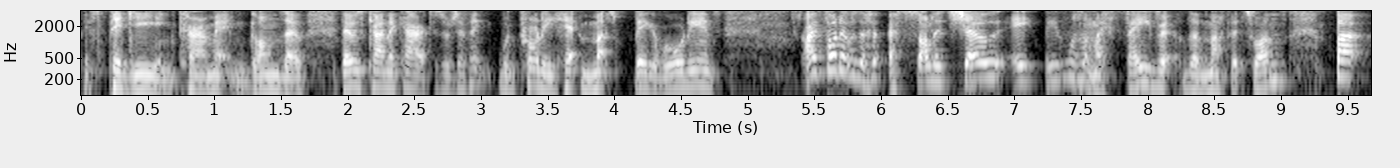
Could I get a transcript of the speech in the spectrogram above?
Miss Piggy and Kermit and Gonzo, those kind of characters, which I think would probably hit a much bigger audience. I thought it was a, a solid show. It, it wasn't my favourite of the Muppets ones, but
